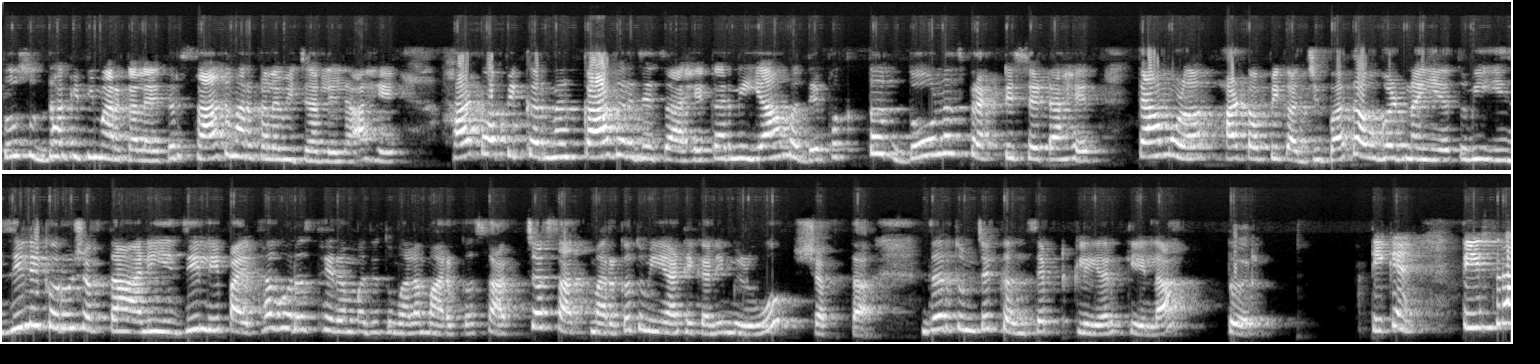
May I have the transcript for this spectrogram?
तो सुद्धा किती मार्काला आहे? तर सात मार्काला विचारलेला आहे. हा टॉपिक करणं का गरजेचं आहे? कारण यामध्ये फक्त दोनच प्रॅक्टिस सेट आहेत. त्यामुळं हा टॉपिक अजिबात अवघड नाहीये. तुम्ही इझिली करू शकता आणि इझिली पायथागोरस थेरममध्ये तुम्हाला मार्क सातच्या सात मार्क तुम्ही या ठिकाणी मिळवू शकता. जर तुमचे कन्सेप्ट क्लिअर केला तर. ठीक आहे? तिसरा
